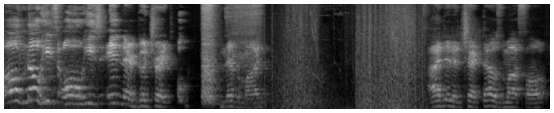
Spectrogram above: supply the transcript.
Oh no, he's oh he's in there. Good trade. Oh, never mind. I didn't check. That was my fault.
